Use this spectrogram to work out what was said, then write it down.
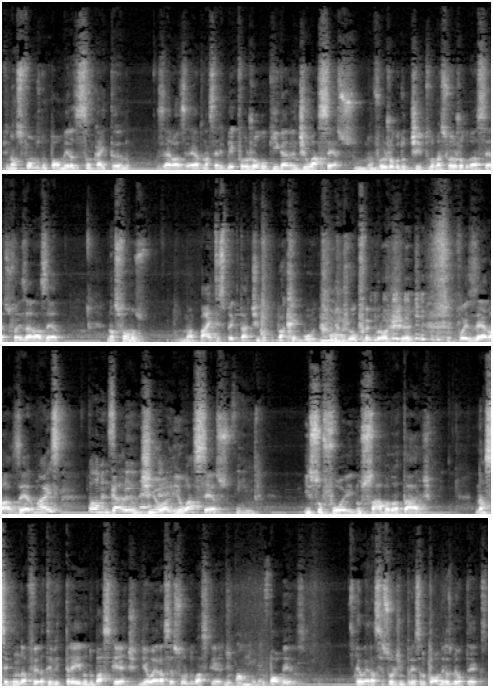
que nós fomos no Palmeiras e São Caetano, 0 a 0 na Série B, que foi o jogo que garantiu o acesso. Não foi o jogo do título, mas foi o jogo do acesso. Foi 0 a 0 Nós fomos uma baita expectativa pro Pacaembu, É. o jogo foi broxante. foi 0 a 0 mas garantiu subiu, né? ali o acesso. Sim. Isso foi no sábado à tarde. Na segunda-feira teve treino do basquete e eu era assessor do basquete. Do Palmeiras. Do Palmeiras. Eu era assessor de imprensa do Palmeiras Meltex.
